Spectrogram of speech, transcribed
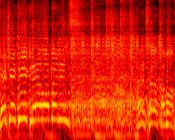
Teşekkür Kerem abiniz. Evet sana tamam.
